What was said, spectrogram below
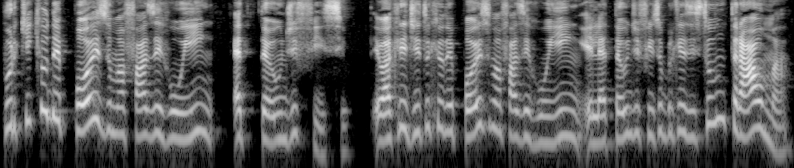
por que, que o depois de uma fase ruim é tão difícil. Eu acredito que o depois de uma fase ruim, ele é tão difícil porque existe um trauma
